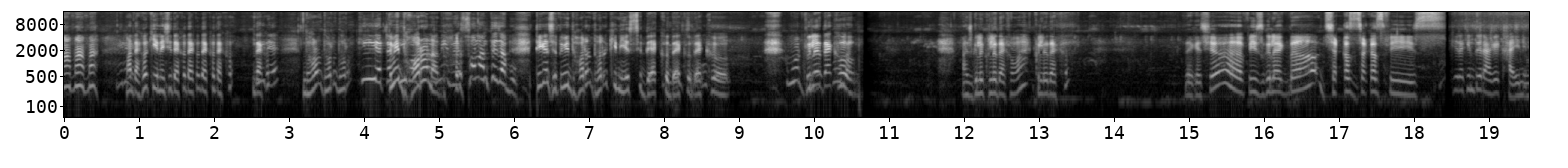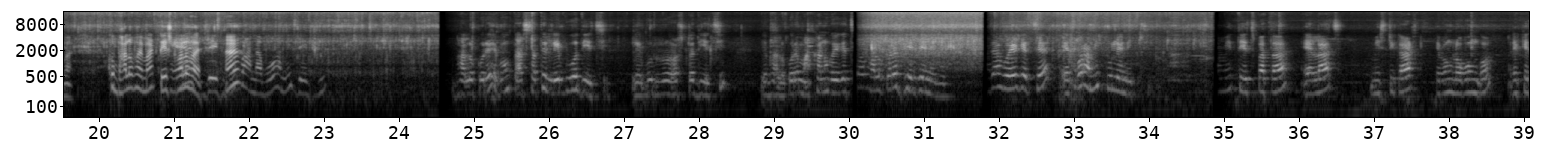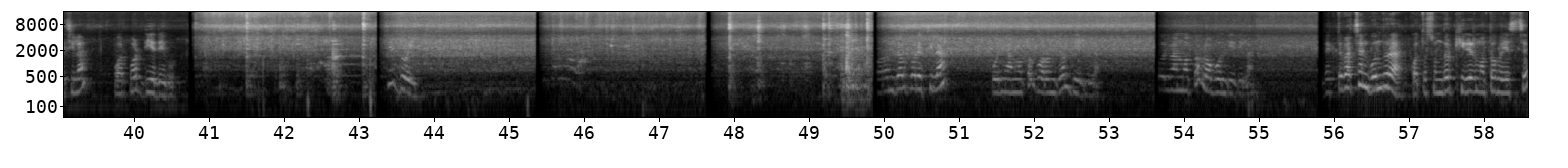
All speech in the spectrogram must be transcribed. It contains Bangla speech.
মা মা মা। দেখো কি এনেছি দেখো দেখো দেখো দেখো। দেখো ধরো ধরো ধরো। কি তুমি ধরো না। রেশন আনতে যাব। ঠিক আছে তুমি ধরো ধরো কি নিয়ে এসছি। দেখো দেখো দেখো। খুলে দেখো। মাছগুলো খুলে দেখো মা খুলে দেখো। দেখেছ? পিসগুলো একদম ঝাকাস ঝাকাস পিস। এরা কিন্তু এর আগে খাইনি মা। খুব ভালো হয় মা টেস্ট ভালো হয় হ্যাঁ, হ্যাঁ? বানাবো আমি দেখবি। ভালো করে এবং তার সাথে লেবুও দিয়েছি। লেবুর রসটা দিয়েছি। যে ভালো করে মাখানো হয়ে গেছে। ভালো করে ভেজে নেব। ভাজা হয়ে গেছে, এরপর আমি তুলে নিচ্ছি। আমি তেজপাতা, এলাচ, মিষ্টি কাঠ এবং লবঙ্গ রেখেছিলাম, পরপর দিয়ে দেব। দই। গরম জল করেছিলাম, পরিমাণ মতো গরম জল দিয়ে দিলাম। পরিমাণ মতো লবণ দিয়ে দিলাম। দেখতে পাচ্ছেন বন্ধুরা, কত সুন্দর ক্ষীরের মতো হয়ে এসছে।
